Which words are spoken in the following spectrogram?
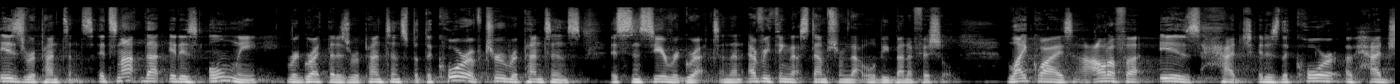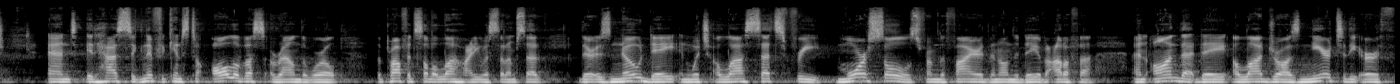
is repentance. It's not that it is only regret that is repentance, but the core of true repentance is sincere regret, and then everything that stems from that will be beneficial. Likewise, Arafah is Hajj. It is the core of Hajj, and it has significance to all of us around the world. The Prophet ﷺ said, There is no day in which Allah sets free more souls from the fire than on the day of Arafah. And on that day, Allah draws near to the earth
